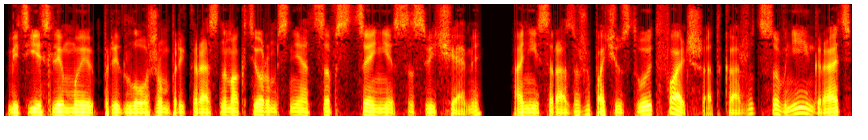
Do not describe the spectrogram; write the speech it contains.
Ведь если мы предложим прекрасным актерам сняться в сцене со свечами, они сразу же почувствуют фальшь, откажутся в ней играть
